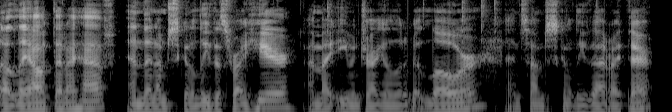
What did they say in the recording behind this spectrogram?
uh, layout that I have. And then I'm just going to leave this right here. I might even drag it a little bit lower. And so I'm just going to leave that right there.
